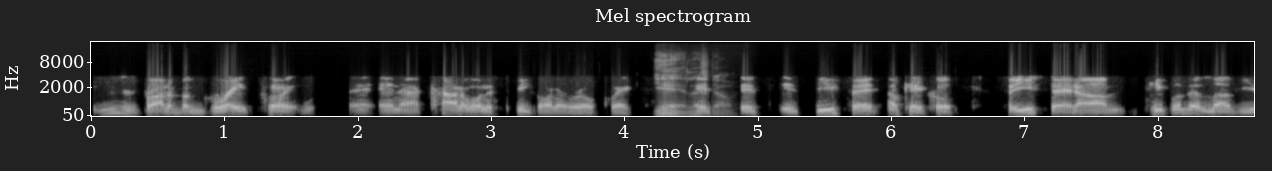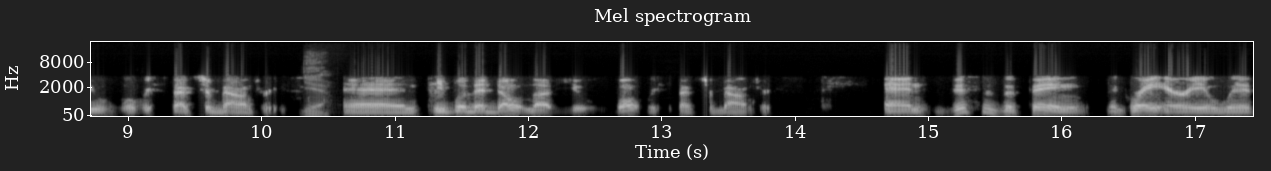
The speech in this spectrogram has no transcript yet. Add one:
you just brought up a great point and I kind of want to speak on it real quick. Yeah, let's it, go. It, it, you said, okay, cool. So you said um, people that love you will respect your boundaries. Yeah. And people that don't love you won't respect your boundaries. And this is the thing, the gray area with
